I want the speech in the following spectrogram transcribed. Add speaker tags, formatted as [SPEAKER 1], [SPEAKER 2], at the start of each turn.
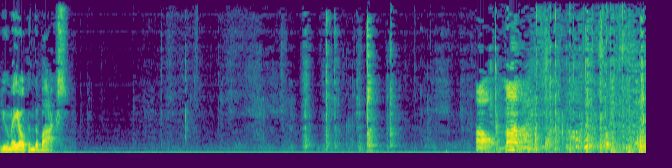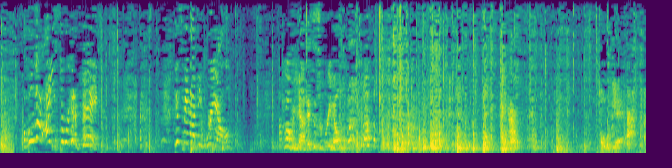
[SPEAKER 1] You may open the box.
[SPEAKER 2] Oh, Mama.
[SPEAKER 3] Hold on, I used to work at a bank. This may not be real. Oh yeah, this is real.
[SPEAKER 2] Oh, yeah.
